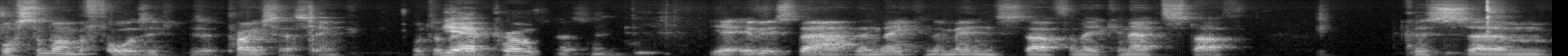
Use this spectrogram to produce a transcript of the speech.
what's the one before? Is it is it processing? What Yeah, they- processing. yeah. If it's that, then they can amend stuff and they can add stuff. Because um,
